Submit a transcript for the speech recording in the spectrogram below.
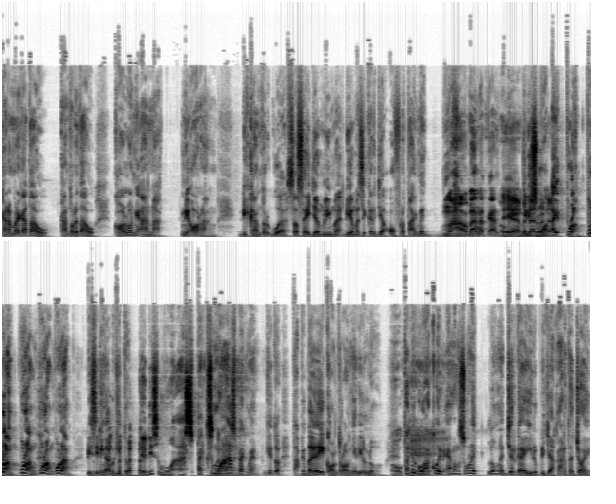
karena mereka tahu kantornya tahu kalau nih anak ini orang di kantor gua selesai jam 5 dia masih kerja overtime-nya mahal banget kan. Iya, Jadi benar, semua benar. ayo pulang, pulang, pulang, pulang, pulang. Di sini nggak begitu. Jadi semua aspek Semua sebenarnya. aspek men gitu. Tapi balik lagi kontrolnya di lo. Oke. Tapi gua akuin emang sulit. Lu ngejar gaya hidup di Jakarta coy.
